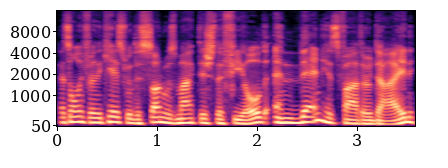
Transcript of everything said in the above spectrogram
That's only for the case where the son was makdish the field and then his father died.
